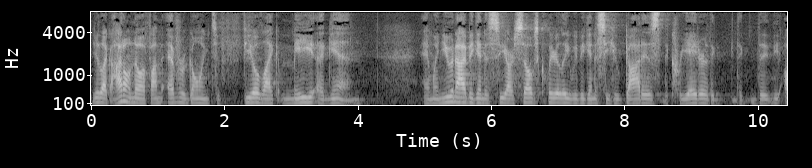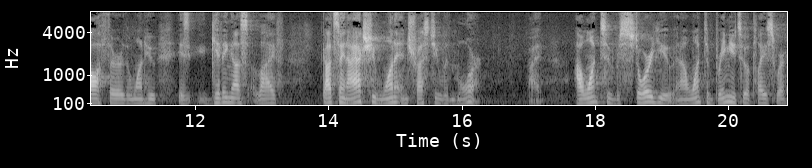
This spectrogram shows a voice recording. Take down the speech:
you're like, I don't know if I'm ever going to feel like me again. And when you and I begin to see ourselves clearly, we begin to see who God is the creator, the, the, the, the author, the one who is giving us life. God's saying, I actually want to entrust you with more, right? I want to restore you and I want to bring you to a place where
